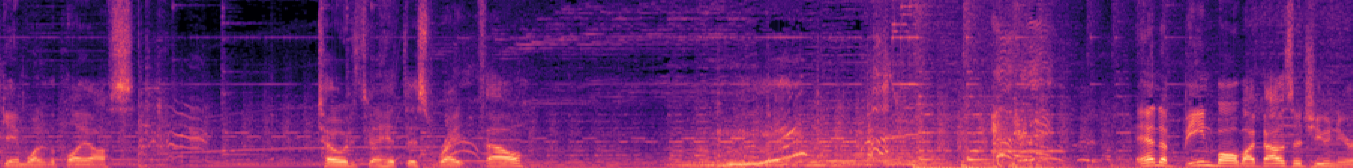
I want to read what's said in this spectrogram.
game one of the playoffs. Toad is going to hit this right foul. And a beanball by Bowser Jr.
